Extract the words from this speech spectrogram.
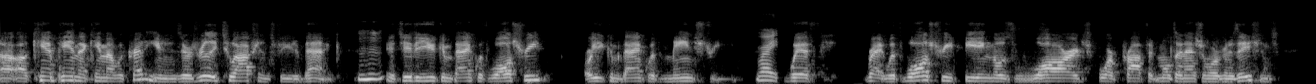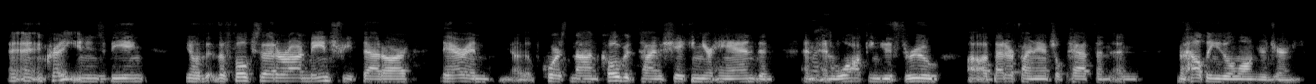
uh, a campaign that came out with credit unions, there's really two options for you to bank. Mm-hmm. It's either you can bank with Wall Street or you can bank with Main Street. Right. With right with Wall Street being those large for-profit multinational organizations, and, and credit unions being you know the, the, folks that are on Main Street that are there and you know, of course non-COVID times shaking your hand and and, right. and walking you through a better financial path and and helping you along your journey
